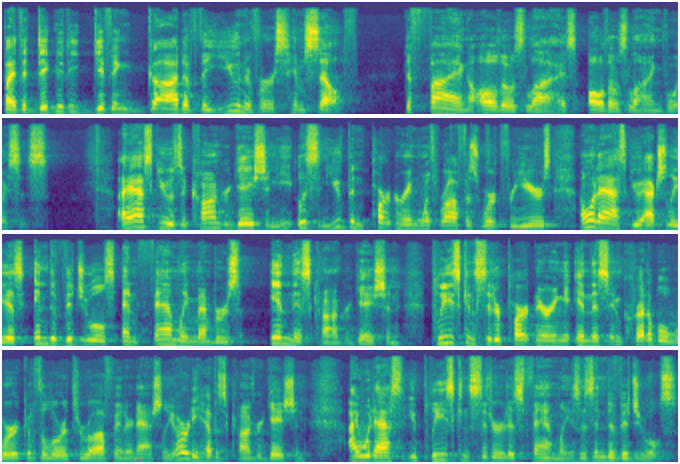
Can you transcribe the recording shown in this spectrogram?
by the dignity giving God of the universe Himself, defying all those lies, all those lying voices. I ask you as a congregation, listen, you've been partnering with Rapha's work for years. I want to ask you, actually, as individuals and family members in this congregation, please consider partnering in this incredible work of the Lord through Rapha International. You already have as a congregation. I would ask that you please consider it as families, as individuals.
